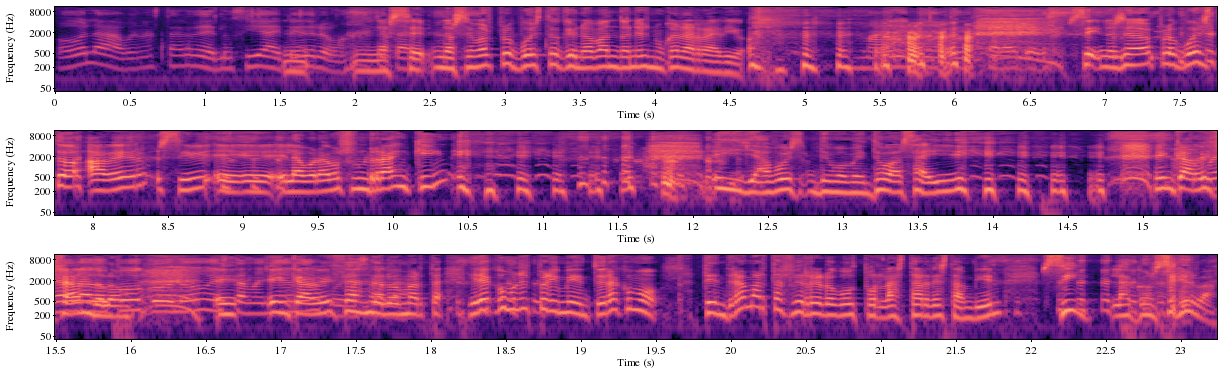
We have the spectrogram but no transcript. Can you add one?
Hola, buenas tardes, Lucía y Pedro. Nos, hemos propuesto que no abandones nunca la radio. Madre mía, qué Sí, nos hemos propuesto a ver si eh, eh, elaboramos un ranking y ya, pues de momento vas ahí encabezándolo. Poco, ¿no? Esta mañana, encabezándolo, pues, Marta. Era como un experimento, era como, ¿tendrá Marta Ferrero voz por las tardes también? Sí, la conserva.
